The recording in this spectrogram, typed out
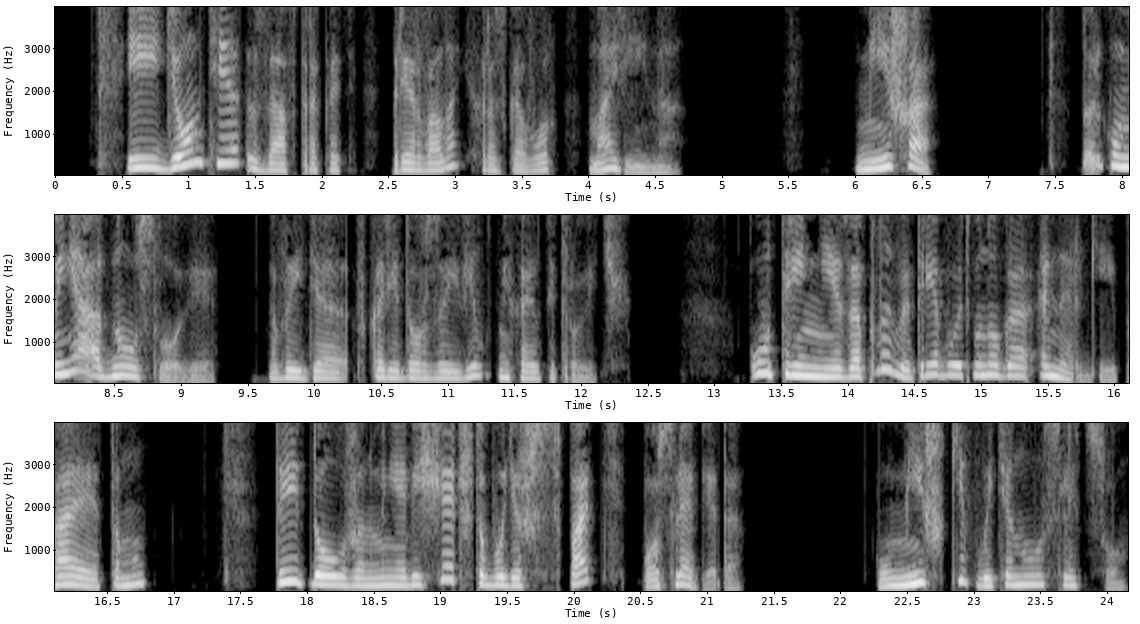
— И идемте завтракать, — прервала их разговор Марина. — Миша, только у меня одно условие, — выйдя в коридор, заявил Михаил Петрович. — Утренние заплывы требуют много энергии, поэтому ты должен мне обещать, что будешь спать после обеда. У Мишки вытянулось лицо.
